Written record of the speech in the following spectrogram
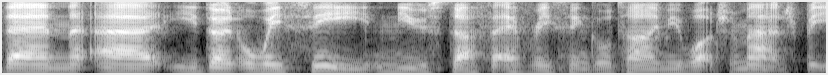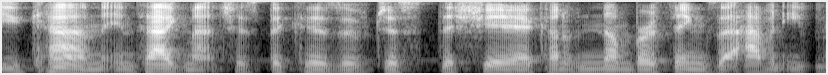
then uh, you don't always see new stuff every single time you watch a match, but you can in tag matches because of just the sheer kind of number of things that haven't even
